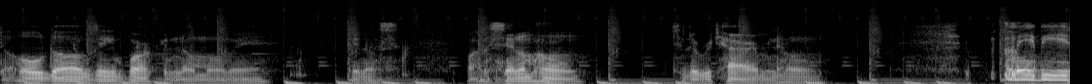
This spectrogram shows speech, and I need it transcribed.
The old dogs ain't barking no more, man. They done about to send them home to the retirement home. Maybe it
